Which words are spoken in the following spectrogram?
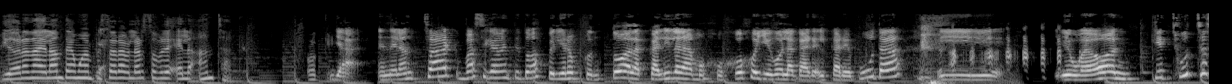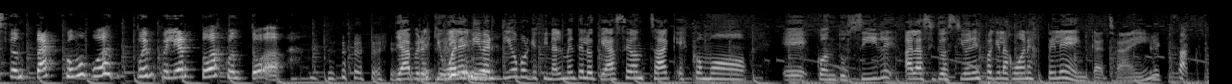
Y de ahora en adelante vamos a empezar a hablar sobre el Antac. Ok. Ya, en el Antac básicamente todas pelearon con toda la Calila, la mojojojo, llegó la care- el careputa y... Y weón, qué chucha este Antac, ¿cómo pueden, pueden pelear todas con todas? Ya, pero es que igual es divertido porque finalmente lo que hace Antac es como eh, conducir a las situaciones para que las jóvenes peleen, ¿cachai? Exacto.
